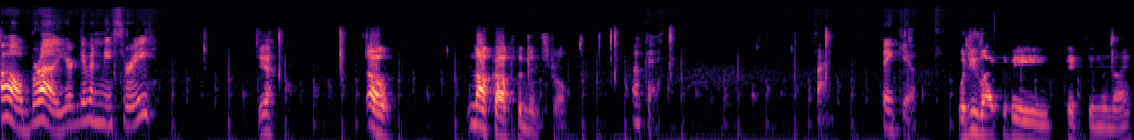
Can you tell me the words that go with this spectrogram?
Oh, bruh, you're giving me three? Yeah. Oh, knock off the minstrel. Okay. Fine. Thank you. Would you like to be picked in the night?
